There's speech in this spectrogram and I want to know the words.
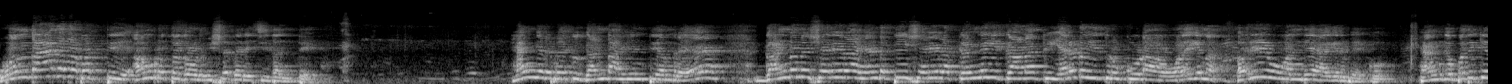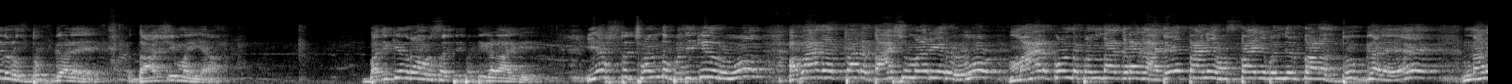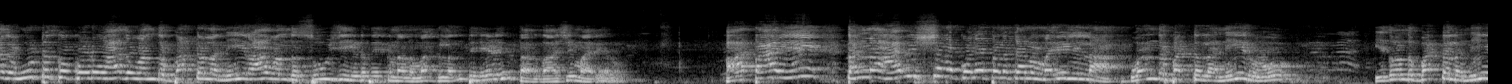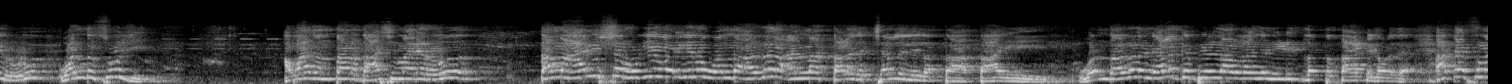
ಒಂದಾಗದ ಭಕ್ತಿ ಅಮೃತದೋಳು ವಿಷ ಬೆರೆಸಿದಂತೆ. ಹೆಂಗಿರ್ಬೇಕು ಗಂಡ ಹೆಂಡತಿ ಅಂದ್ರೆ ಗಂಡನ ಶರೀರ, ಹೆಂಡತಿ ಶರೀರ ಕಣ್ಣಿಗೆ ಕಾಣಕ್ಕೆ ಎರಡು ಇದ್ರು ಕೂಡ ಒಳಗಿನ ಅರಿವು ಒಂದೇ ಆಗಿರ್ಬೇಕು. ಹೆಂಗ ಬದುಕಿದ್ರು ದುಗ್ಗಳೆ ದಾಶಿಮಯ್ಯ ಬದುಕಿದ್ರು ಅವರು ಸತಿಪತಿಗಳಾಗಿ. ಎಷ್ಟು ಚಂದ ಬದುಕಿದ್ರು, ಅವಾಗ ದಾಶಿಮಾರಿಯರು ಮಾಡ್ಕೊಂಡು ಬಂದಾಗ ಅದೇ ತಾನೇ ಹೊಸದಾಗಿ ಬಂದಿರ್ತಾಳ ನನಗೆ ಊಟಕ್ಕೂ ಕೊಡುವಾಗ ಒಂದು ಬಟ್ಟಲ ನೀರ, ಒಂದು ಸೂಜಿ ಇಡಬೇಕು ನನ್ನ ಮಗ್ಲಂತ ಹೇಳಿರ್ತಾರೆ ದಾಶಿಮಾರಿಯರು ಆ ತಾಯಿ ತನ್ನ ಆಯುಷ್ಯದ ಕೊನೆ ತನಕನೂ ಮರೀಲಿಲ್ಲ. ಒಂದು ಬಟ್ಟಲ ನೀರು, ಇದೊಂದು ಬಟ್ಟಲ ನೀರು, ಒಂದು ಸೂಜಿ. ಅವಾಗಂತಾರ ದಾಸಿಮಾರ್ಯರು, ತಮ್ಮ ಆಯುಷ್ಯ ಮುಗಿಯುವವರೆಗಿನೂ ಒಂದು ಅಗಳ ಅನ್ನ ತಳಗ ಚೆಲ್ಲಲಿಲ್ಲತ್ತ ತಾಯಿ. ಒಂದು ಅಗಳ ನೆಲಕ್ಕೆ ನೀಡಿದ್ಲತ್ತ ತಾಟಿನೊಳಗ. ಅಕಸ್ಮಾತ್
